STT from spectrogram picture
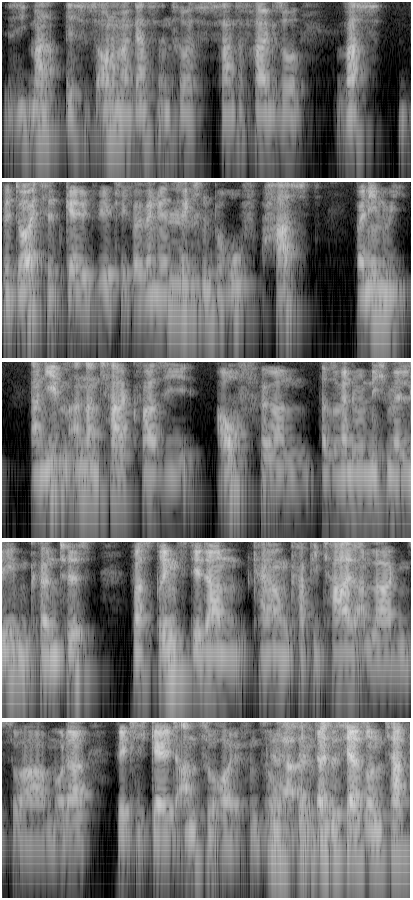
sieht man, ist es auch nochmal eine ganz interessante Frage, so, was bedeutet Geld wirklich? Weil wenn du jetzt Mhm. wirklich einen Beruf hast, bei dem du an jedem anderen Tag quasi aufhören, also wenn du nicht mehr leben könntest, was bringt's dir dann, keine Ahnung, Kapitalanlagen zu haben oder wirklich Geld anzuhäufen? So. Ja, also das wenn- ist ja so ein Tag,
